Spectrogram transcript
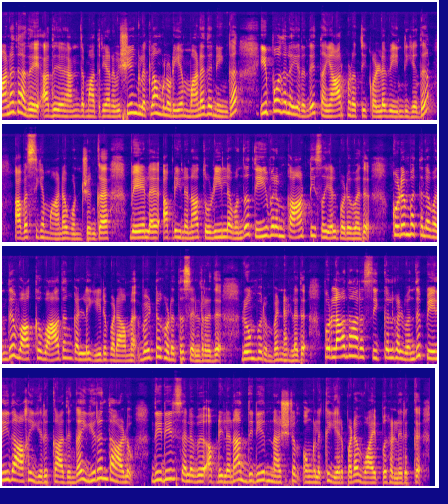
மனதை அது அது அந்த மாதிரியான விஷயங்களுக்கெல்லாம் உங்களுடைய மனதை நீங்கள் இப்போதில் இருந்தே தயார்படுத்தி கொள்ள வேண்டியது அவசியமான ஒன்றுங்க. வேலை அப்படி இல்லைன்னா தொழிலில் வந்து தீவிரம் காட்டி செயல்படுவது குடும்பத்தில் வந்து வாக்குவாதங்களில் ஈடுபடாமல் விட்டு கொடுத்து செல்வது ரொம்ப ரொம்ப நல்லது. பொருளாதார சிக்கல்கள் வந்து பெரிதாக இருக்காதுங்க. இருந்தாலும் திடீர் செலவு அப்படி இல்லைன்னா திடீர் நஷ்டம் உங்களுக்கு ஏற்பட வாய்ப்புகள் இருக்குது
